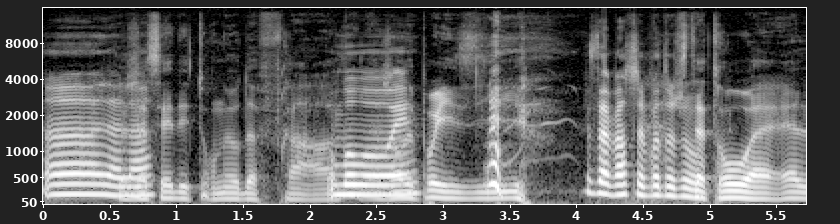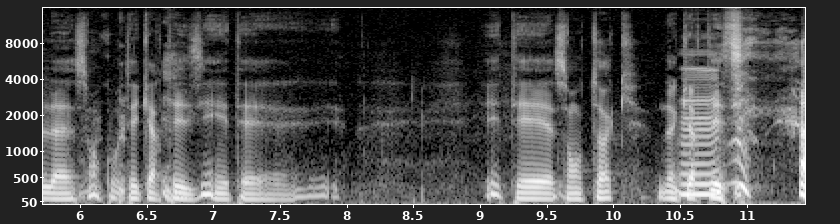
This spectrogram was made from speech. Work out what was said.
Oh là là. J'essayais des tournures de phrases, Ouais, ouais, des genres ouais. de poésie. Ça marchait pas toujours. C'était trop, euh, elle, son côté cartésien était, était son toc de Mm. cartésien.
